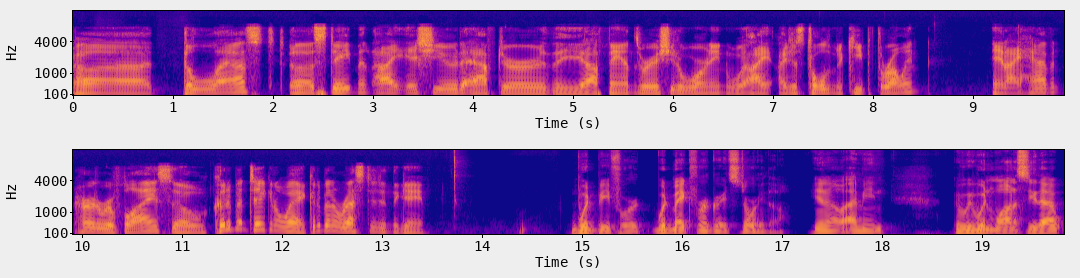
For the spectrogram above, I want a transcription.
Uh, the last uh, statement I issued after the uh, fans were issued a warning, I, I just told them to keep throwing, and I haven't heard a reply. So could have been taken away, could have been arrested in the game. Would be for would make for a great story though. You know, I mean, we wouldn't want to see that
